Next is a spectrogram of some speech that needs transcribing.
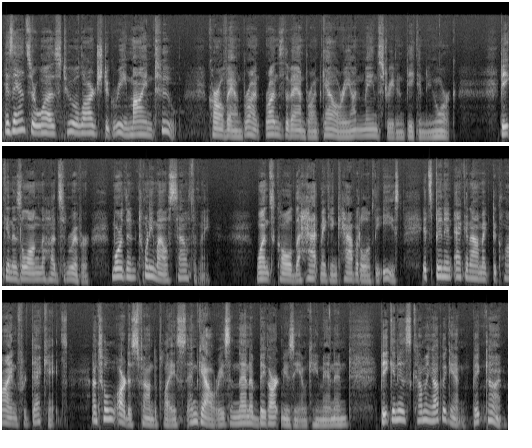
His answer was, to a large degree, mine too. Carl Van Brunt runs the Van Brunt Gallery on Main Street in Beacon, New York. Beacon is along the Hudson River, more than 20 miles south of me. Once called the hat making capital of the East, it's been in economic decline for decades until artists found a place and galleries, and then a big art museum came in, and Beacon is coming up again, big time.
